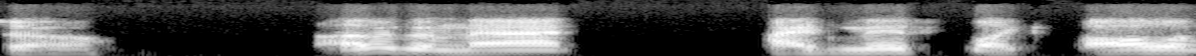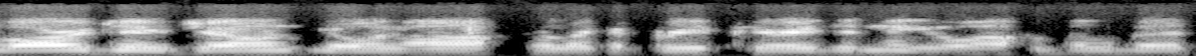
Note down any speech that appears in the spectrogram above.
So, other than that, I missed like all of RJ Jones going off for like a brief period. Didn't he go off a little bit?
